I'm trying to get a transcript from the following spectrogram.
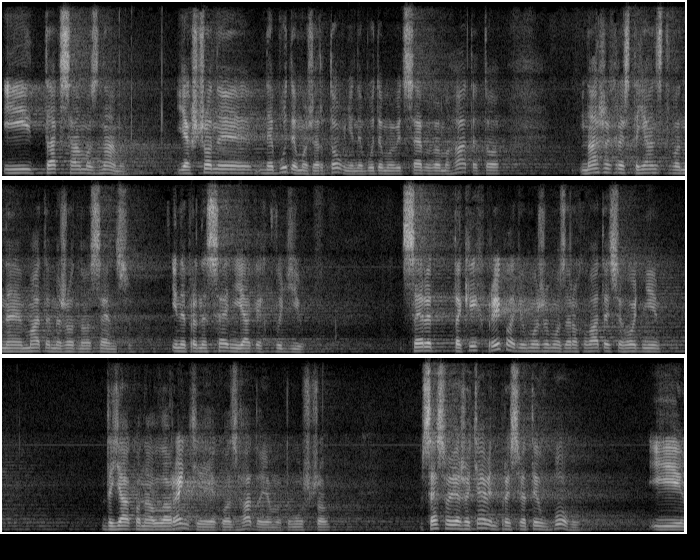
І так само з нами. Якщо не, не будемо жертовні, не будемо від себе вимагати, то наше християнство не матиме жодного сенсу і не принесе ніяких плодів. Серед таких прикладів можемо зарахувати сьогодні диякона Лаврентія, якого згадуємо, тому що все своє життя він присвятив Богу. І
